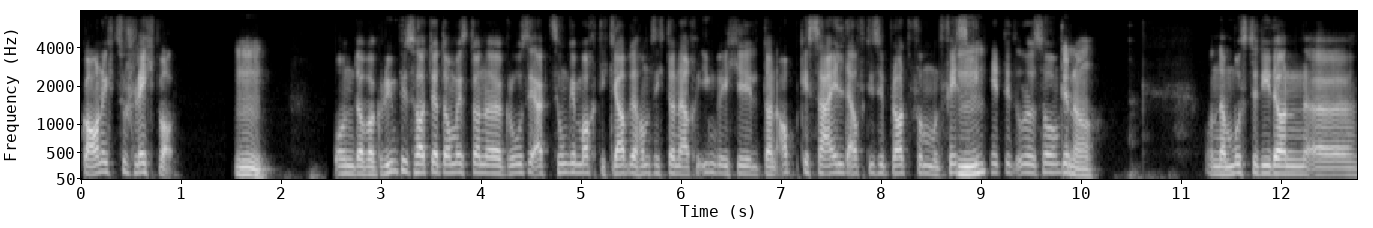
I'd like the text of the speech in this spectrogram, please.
gar nicht so schlecht war. Mhm. Und aber Greenpeace hat ja damals dann eine große Aktion gemacht. Ich glaube, da haben sich dann auch irgendwelche dann abgeseilt auf diese Plattform und festgekettet oder so. Genau. Und dann musste die dann äh,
